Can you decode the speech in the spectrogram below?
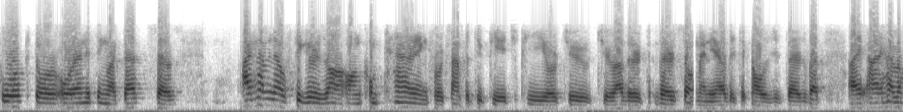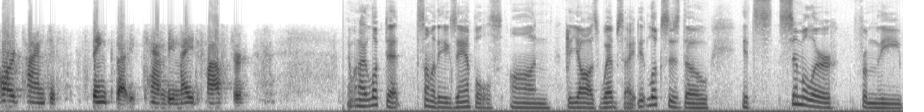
forked or, or anything like that. So I have no figures on, on comparing, for example, to PHP or to, to other, there are so many other technologies there, but I, I have a hard time to think that it can be made faster. And when I looked at some of the examples on the Yaws website, it looks as though it's similar from the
